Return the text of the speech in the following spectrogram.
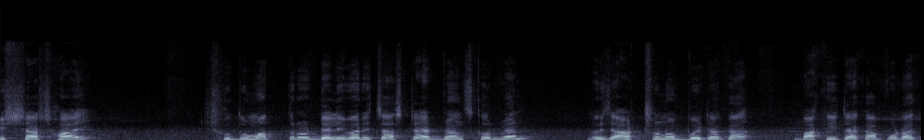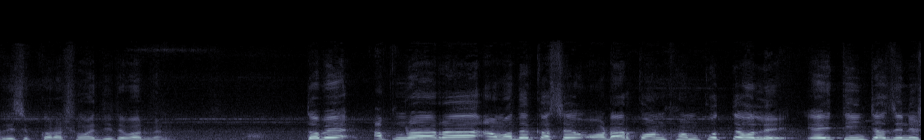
বিশ্বাস হয়, শুধুমাত্র ডেলিভারি চার্জটা অ্যাডভান্স করবেন, ওই যে আটশো নব্বই টাকা বাকি টাকা প্রোডাক্ট রিসিভ করার সময় দিতে পারবেন। তবে আপনারা আমাদের কাছে অর্ডার কনফার্ম করতে হলে এই তিনটা জিনিস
